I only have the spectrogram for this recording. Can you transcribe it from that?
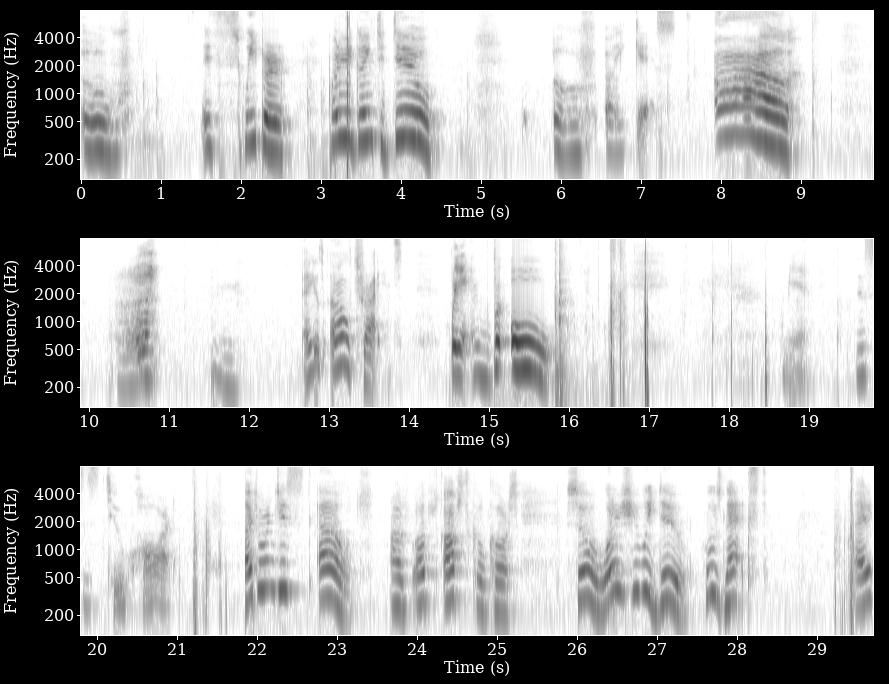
oh, it's Sweeper. What are you going to do? I guess. Oh! Uh, I guess I'll try it. But, oh! Man, this is too hard. Light orange is out of ob obstacle course. So, what should we do? Who's next? I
